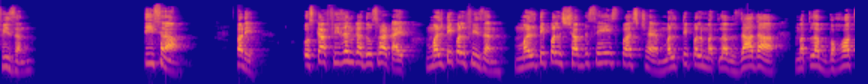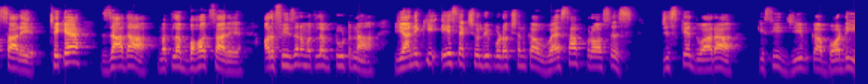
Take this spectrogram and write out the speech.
फिजन तीसरा सॉरी उसका फिजन का दूसरा टाइप मल्टीपल फिजन मल्टीपल शब्द से ही स्पष्ट है। मल्टीपल मतलब ज़्यादा मतलब बहुत सारे, ठीक है? ज़्यादा मतलब बहुत सारे, और फिजन मतलब टूटना, यानी कि ए रिप्रोडक्शन का वैसा प्रोसेस जिसके द्वारा किसी जीव का बॉडी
